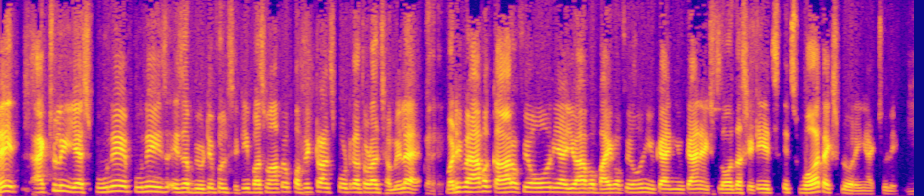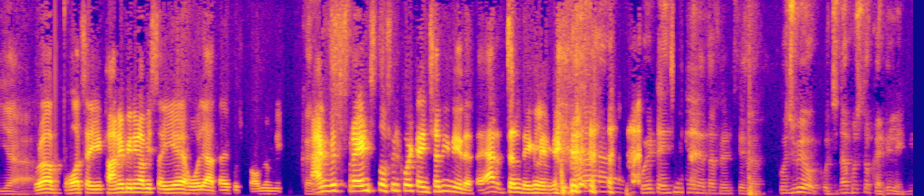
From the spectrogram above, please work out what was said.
नहीं actually yes Pune Pune is is a beautiful city बस वहाँ पे पब्लिक ट्रांसपोर्ट का थोड़ा झमेला है। But if you have a car of your own या you have a bike of your own you can you can explore the city it's it's worth exploring actually या पूरा बहुत सही है। खाने पीने का भी सही है हो जाता है कुछ प्रॉब्लम नहीं। एंड विद फ्रेंड्स तो फिर कोई टेंशन ही नहीं रहता यार। चल देख लेंगे। हाँ कोई टेंशन नहीं रहता फ्रेंड्स के साथ। कुछ भी हो कुछ ना कुछ तो कर ही लेंगे।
